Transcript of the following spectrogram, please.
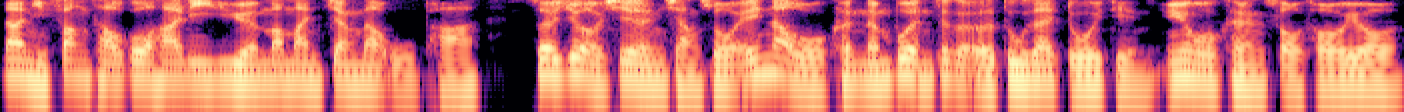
那你放超过，它利率会慢慢降到五趴，所以就有些人想说，诶，那我可能不能这个额度再多一点，因为我可能手头有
